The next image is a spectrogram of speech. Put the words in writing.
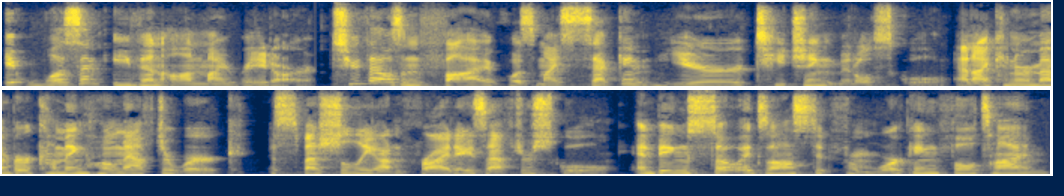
it wasn't even on my radar. 2005 was my second year teaching middle school, and I can remember coming home after work especially on Fridays after school, and being so exhausted from working full time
